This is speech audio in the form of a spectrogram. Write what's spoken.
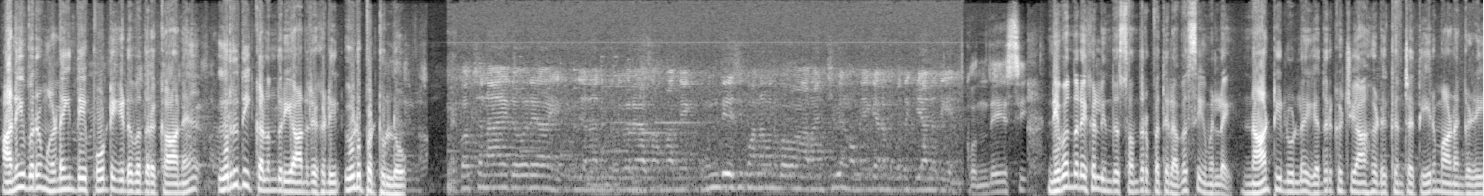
அனைவரும் இணைந்தே போட்டியிடுவதற்கான இறுதி கலந்துரையாடல்களில் ஈடுபட்டுள்ளோம். කුන්දේසි පනවන බව ආරංචි වෙනවා. මේ ගැන මොකද කියන්න තියෙන්නේ? நிபந்தனைகள் இந்த சந்தர்ப்பத்தில் அவசியமில்லை நாட்டில் உள்ள எதிர்க்கட்சியாக எடுக்கின்ற தீர்மானங்களே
